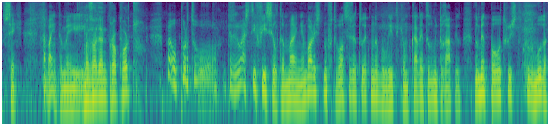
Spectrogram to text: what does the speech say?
Sim, está bem também. Mas olhando para o Porto? O Porto, quer dizer, eu acho difícil também, embora isto no futebol seja tudo é como na política, um bocado é tudo muito rápido. De um momento para o outro isto tudo muda.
